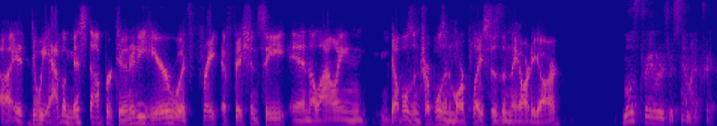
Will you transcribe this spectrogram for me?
uh, it, do we have a missed opportunity here with freight efficiency in allowing doubles and triples in more places than they already are? Most trailers are semi trailers,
